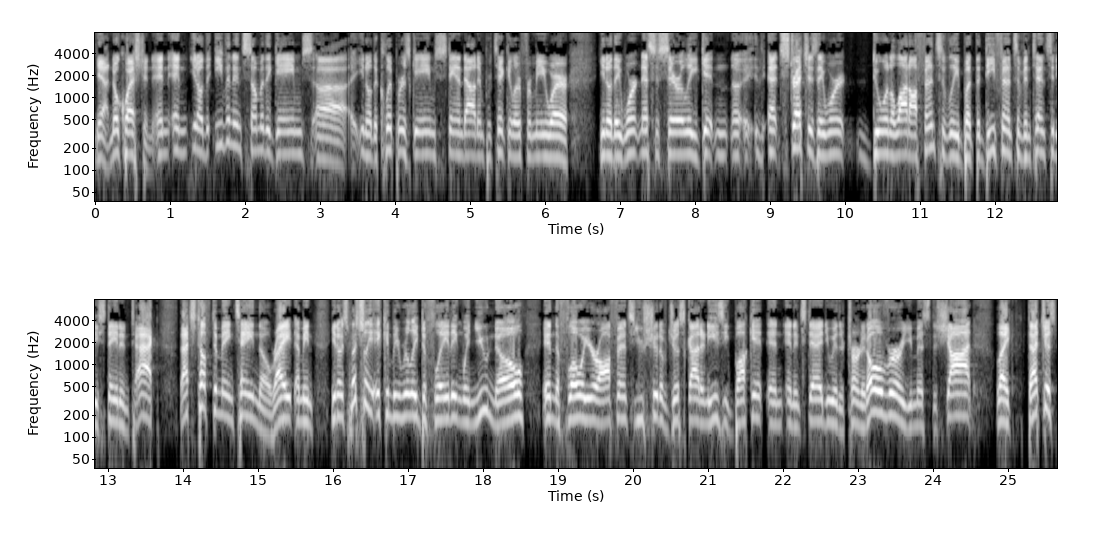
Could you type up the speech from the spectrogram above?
Yeah, no question. And and you know, the, even in some of the games, uh, you know, the Clippers games stand out in particular for me, where you know they weren't necessarily getting uh, at stretches, they weren't doing a lot offensively, but the defensive intensity stayed intact. That's tough to maintain, though, right? I mean, you know, especially it can be really deflating when you know in the flow of your offense you should have just got an easy bucket, and and instead you either turn it over or you miss the shot. Like that, just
